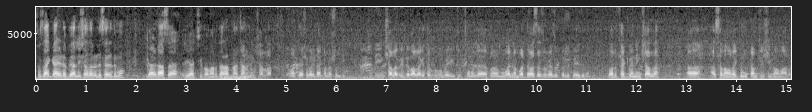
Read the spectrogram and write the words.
তো যাক, গাড়িটা বিয়াল্লিশ হাজার হলে ছেড়ে দেবো গাড়িটা আছে রিয়া চিপ আমার দ্বারা আপনারা জানেন ইনশাল্লাহ আমার দেশে বাড়ি ঢাকা শুনছি যদি ইনশাল্লাহ ভিডিও ভালো লাগে তো খুকুন ভাই ইউটিউব চ্যানেলে আপনার মোবাইল নাম্বার দেওয়া আছে, যোগাযোগ করলে পেয়ে যাবেন। ভালো থাকবেন ইনশাল্লাহ আসসালামু আলাইকুম, কামচুর শিফা আমারও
